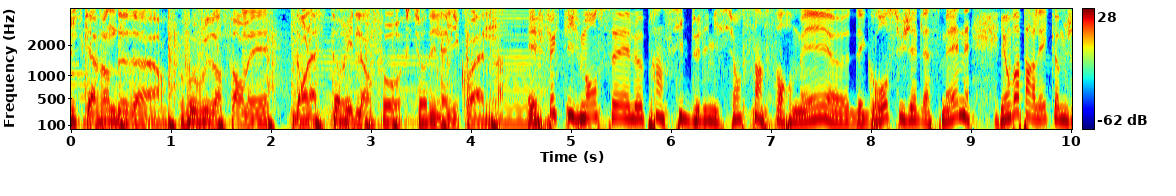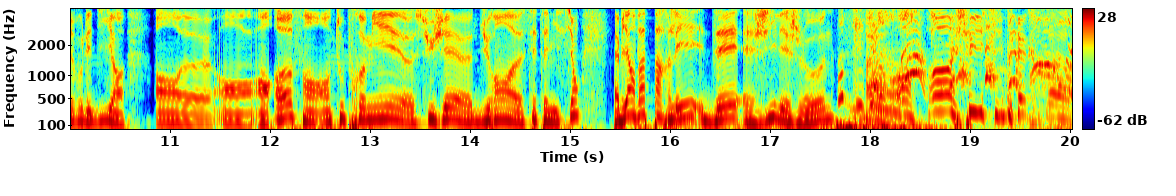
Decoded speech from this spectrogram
Jusqu'à 22h, vous vous informez dans la story de l'info sur Dynamic One. Effectivement, c'est le principe de l'émission, s'informer euh, des gros sujets de la semaine. Et on va parler, comme je vous l'ai dit en, en, euh, en- en off, en, en tout premier euh, sujet euh, durant euh, cette émission, eh bien on va parler des gilets jaunes. Oh putain Alors, oh, oh, j'ai eu super peur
